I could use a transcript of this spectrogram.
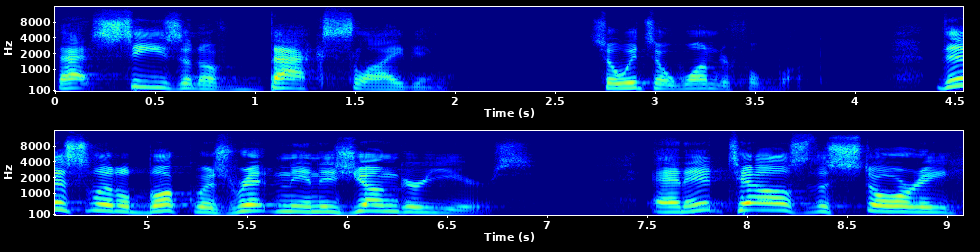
that season of backsliding. So it's a wonderful book. This little book was written in his younger years, and it tells the story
